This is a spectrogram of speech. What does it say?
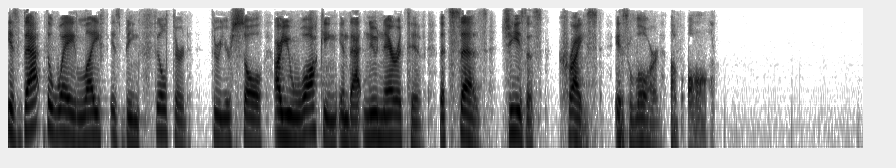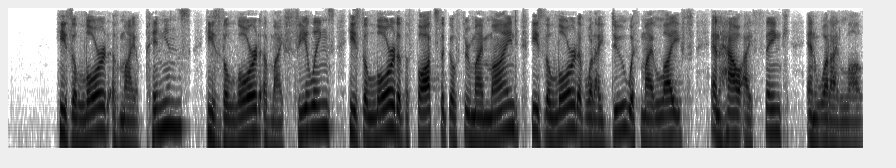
Is that the way life is being filtered through your soul? Are you walking in that new narrative that says Jesus Christ is Lord of all? He's the Lord of my opinions. He's the Lord of my feelings. He's the Lord of the thoughts that go through my mind. He's the Lord of what I do with my life and how I think and what I love.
